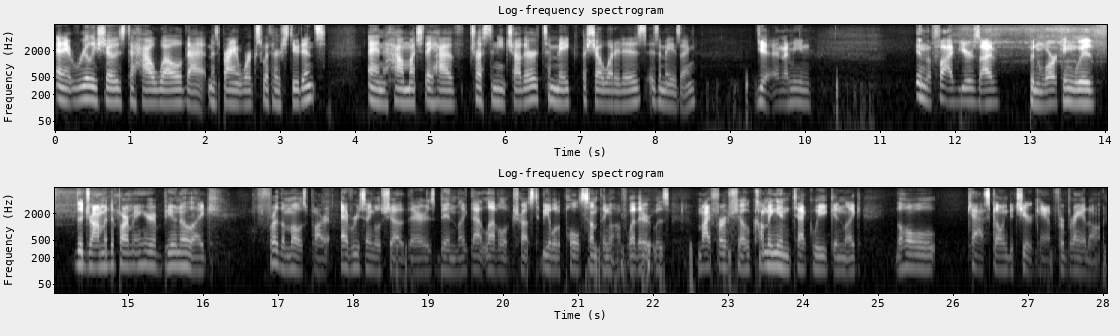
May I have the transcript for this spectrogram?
and it really shows to how well that Miss Bryant works with her students and how much they have trust in each other to make a show what it is is amazing. Yeah, and I mean, in the five years I've been working with the drama department here at Buena, like for the most part, every single show there has been like that level of trust to be able to pull something off. Whether it was my first show coming in Tech Week and like the whole cast going to cheer camp for Bring It On,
